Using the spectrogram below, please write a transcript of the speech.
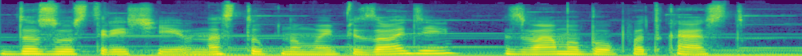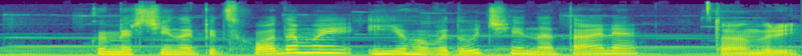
До зустрічі в наступному епізоді. З вами був подкаст Комірчина під сходами і його ведучі Наталя. Та Андрій.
